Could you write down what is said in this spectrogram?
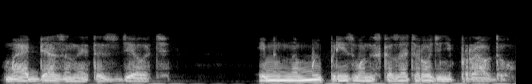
мы обязаны это сделать. Именно мы призваны сказать Родине правду.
